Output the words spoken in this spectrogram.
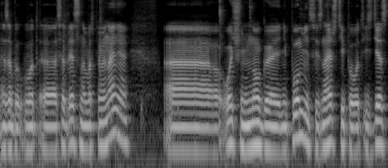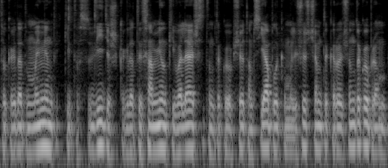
я забыл. Вот, соответственно, воспоминания очень много не помнится. И знаешь, типа вот из детства, когда там моменты какие-то видишь, когда ты сам мелкий валяешься, там такой вообще там с яблоком или еще с чем-то, короче, ну такой прям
